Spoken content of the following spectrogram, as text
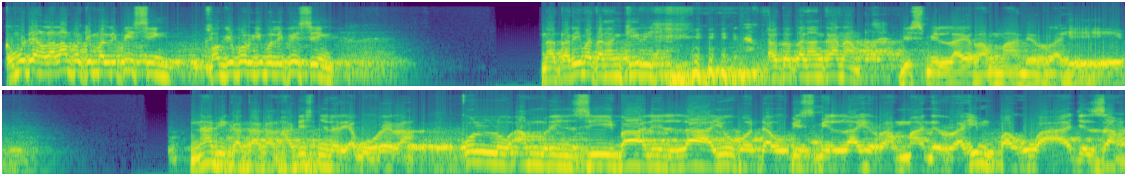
Kemudian lalang pakai beli pising, mau pergi beli pising. Nah terima tangan kiri atau tangan kanan. Bismillahirrahmanirrahim. Nabi katakan hadisnya dari Abu Hurairah, "Kullu amrin sibalil la yubda'u bismillahirrahmanirrahim fa huwa ajzam."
